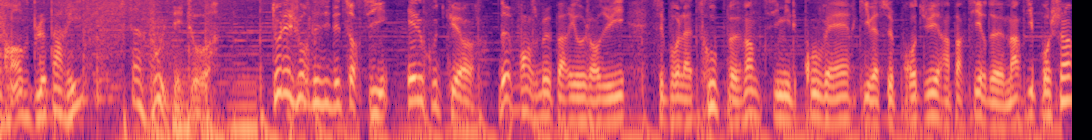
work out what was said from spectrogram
France Bleu Paris, ça vaut le détour. Tous les jours des idées de sortie et le coup de cœur de France Bleu Paris aujourd'hui, c'est pour la troupe 26 000 couverts qui va se produire à partir de mardi prochain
